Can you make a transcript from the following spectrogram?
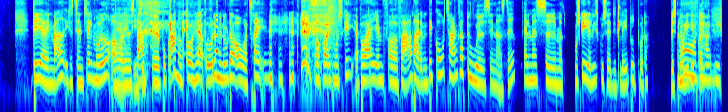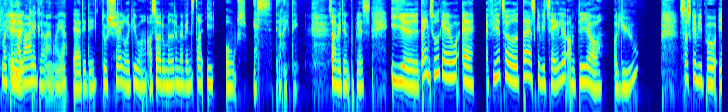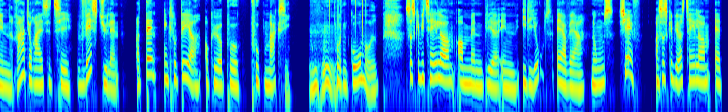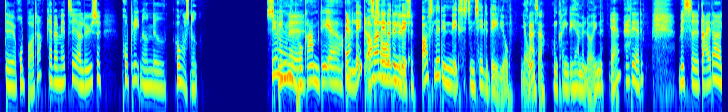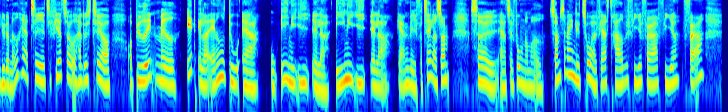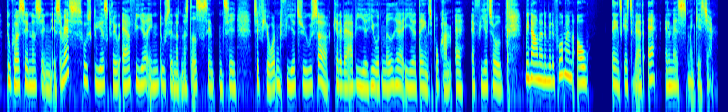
Det er en meget eksistentiel måde at Ja, det er starte øh, programmet på her 8 minutter over 3, hvor folk måske er på vej hjem for, for arbejde. Men det er gode tanker, du øh, sender afsted, Almas. Øh, måske jeg lige skulle sætte et label på dig. Hvis nu Nå, ikke det folk... har vi må hellere øh, øh, varedeklarere mig, ja. Ja, det er det. Du er socialrådgiver, og så er du medlem af Venstre i Aarhus. Yes, det er rigtigt. Så har vi den på plads. I øh, dagens udgave af, af Firtoget, der skal vi tale om det at, at lyve. Så skal vi på en radiorejse til Vestjylland, og den inkluderer at køre på Puk Maxi Mm-hmm. på den gode måde. Så skal vi tale om, om man bliver en idiot af at være nogens chef. Og så skal vi også tale om, at øh, robotter kan være med til at løse problemet med hungersnød. Det Spændende øh, program, det er ja, lidt og så også lidt over af det løse. Også lidt i den eksistentielle del, jo. Jo. Altså, omkring det her med løgne. Ja, det er det. Hvis øh, dig, der lytter med her til, til Firtoget, har lyst til at, at byde ind med et eller andet, du er uenig i, eller enig i, eller gerne vil fortælle os om, så øh, er telefonnummeret som sædvanligt 72 30 44 44. Du kan også sende os en sms. Husk lige at skrive R4, inden du sender den afsted, så send den til, til 1424. Så kan det være, at vi øh, hiver den med her i øh, dagens program af, af Firtoget. Mit navn er Mette Furman, og dagens gæstevært er Almas Mangesja.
